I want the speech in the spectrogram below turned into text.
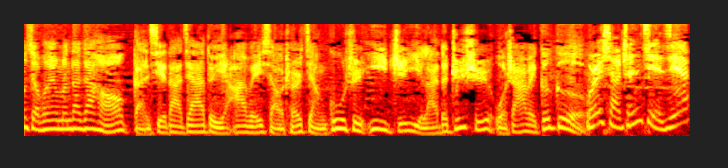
Hello，小朋友们，大家好！感谢大家对于阿伟小陈讲故事一直以来的支持，我是阿伟哥哥，我是小陈姐姐。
